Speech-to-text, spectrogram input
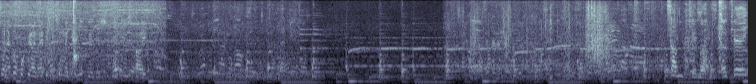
serais d'accord pour faire une répétition mécanique de, de ce dont on se parlait Sam came up. Okay.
